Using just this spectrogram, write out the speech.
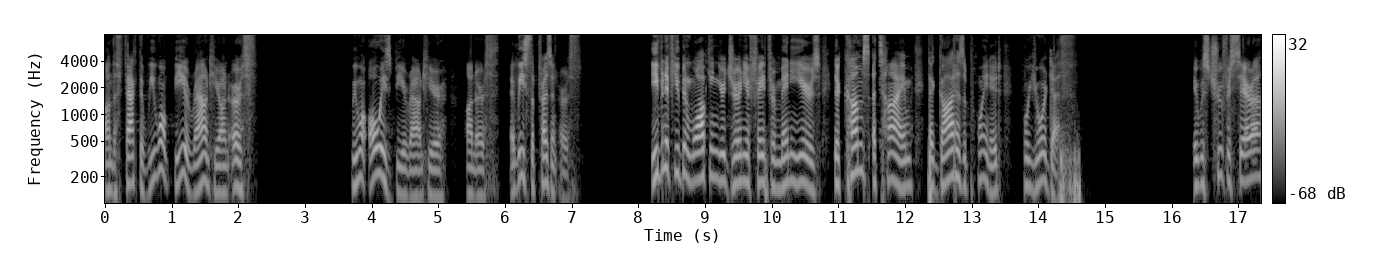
on the fact that we won't be around here on earth. We won't always be around here on earth, at least the present earth. Even if you've been walking your journey of faith for many years, there comes a time that God has appointed for your death. It was true for Sarah,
